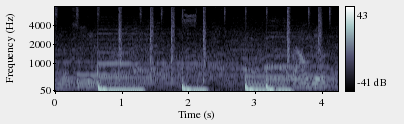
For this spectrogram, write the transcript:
Play more here. Foul given. It's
